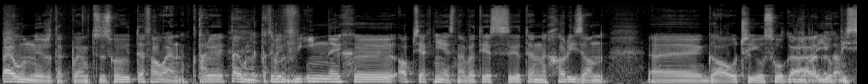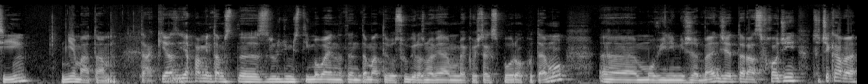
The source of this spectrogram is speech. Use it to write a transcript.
pełny, że tak powiem w cudzysłowie TVN, który, tak, TVN. który w innych y, opcjach nie jest, nawet jest ten Horizon e, Go, czyli usługa UPC. Nie ma tam. Tak, ja, ja pamiętam z, z ludźmi z T-Mobile na ten temat tej usługi rozmawiałem jakoś tak z pół roku temu. E, mówili mi, że będzie, teraz wchodzi. Co ciekawe,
